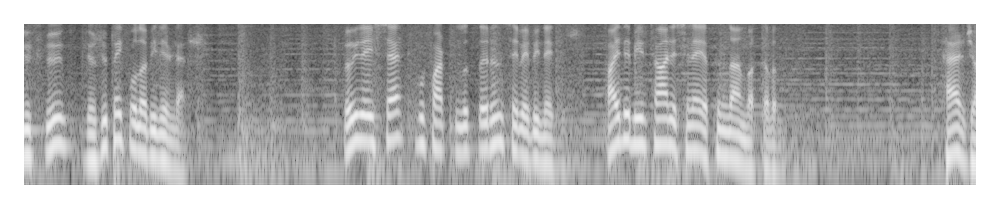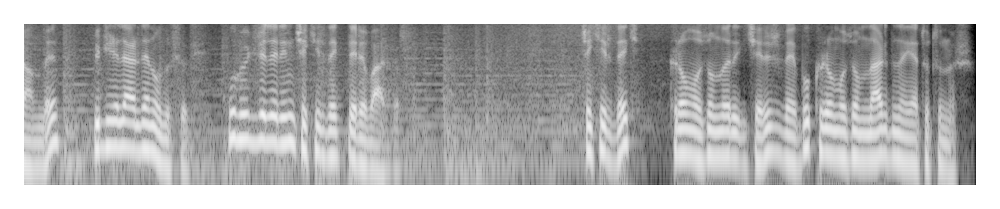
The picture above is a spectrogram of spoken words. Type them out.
güçlü, gözü pek olabilirler. Öyleyse bu farklılıkların sebebi nedir? Haydi bir tanesine yakından bakalım. Her canlı hücrelerden oluşur. Bu hücrelerin çekirdekleri vardır. Çekirdek, kromozomları içerir ve bu kromozomlar DNA'ya tutunur.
